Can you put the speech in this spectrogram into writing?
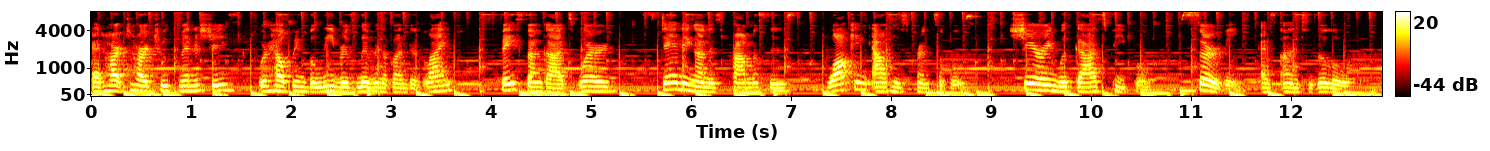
At Heart to Heart Truth Ministries, we're helping believers live an abundant life based on God's word, standing on his promises, walking out his principles, sharing with God's people, serving as unto the Lord.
